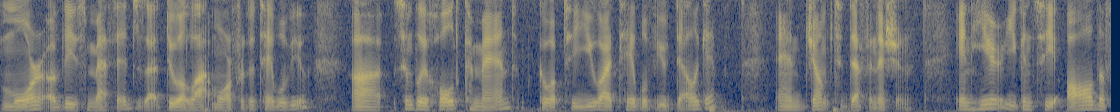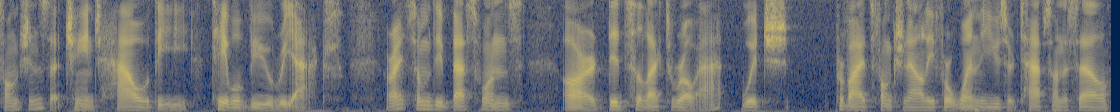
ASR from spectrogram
more of these methods that do a lot more for the table view, uh, simply hold command, go up to UI table view delegate, and jump to definition. In here, you can see all the functions that change how the table view reacts. All right, some of the best ones are did select row at, which provides functionality for when the user taps on a cell.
